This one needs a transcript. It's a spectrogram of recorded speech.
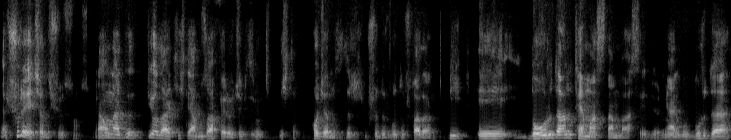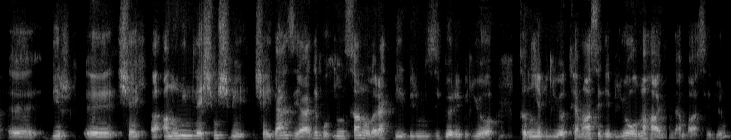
ya şuraya çalışıyorsunuz. Ya onlar da diyorlar ki işte ya Muzaffer Hoca bizim işte hocamızdır, şudur budur falan. Bir e, doğrudan temastan bahsediyorum. Yani bu burada e, bir e, şey anonimleşmiş bir şeyden ziyade bu insan olarak birbirimizi görebiliyor, tanıyabiliyor, temas edebiliyor olma halinden bahsediyorum.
